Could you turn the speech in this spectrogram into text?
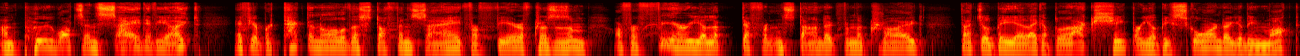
and pull what's inside of you out. If you're protecting all of this stuff inside for fear of criticism or for fear you look different and stand out from the crowd, that you'll be uh, like a black sheep or you'll be scorned or you'll be mocked.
